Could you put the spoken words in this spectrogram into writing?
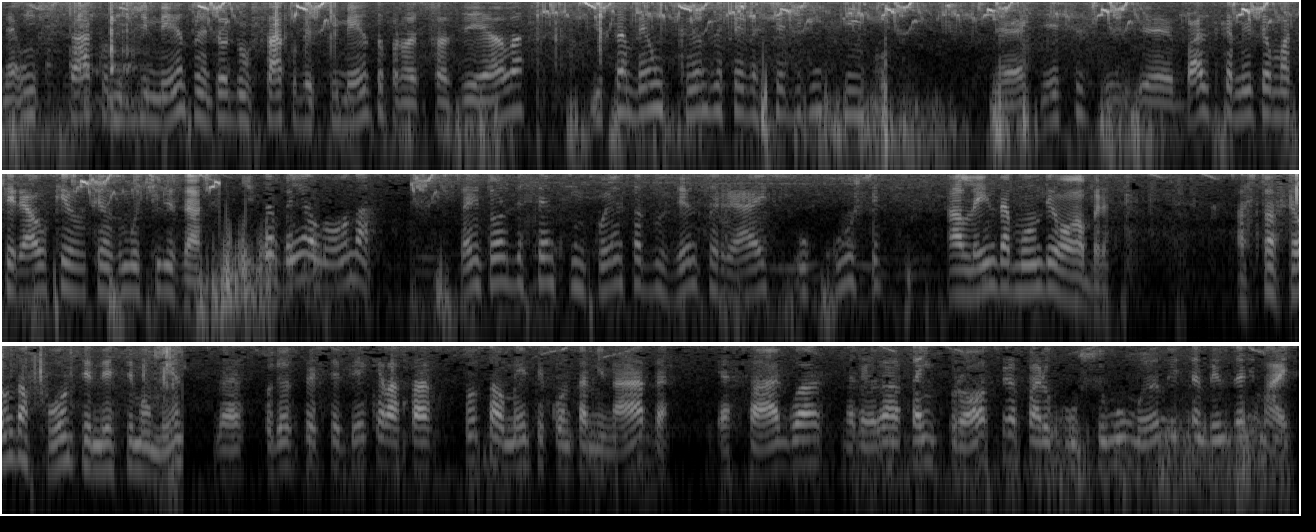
Né? Um saco de cimento, em torno de um saco de cimento para nós fazer ela e também um cano de PVC de 25. Né? Esses, é, basicamente é o material que, que nós vamos utilizar. E também a lona, dá em torno de 150 a 200 reais o custo, além da mão de obra. A situação da fonte nesse momento, nós podemos perceber que ela está totalmente contaminada. Essa água, na verdade, está imprópria para o consumo humano e também dos animais.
